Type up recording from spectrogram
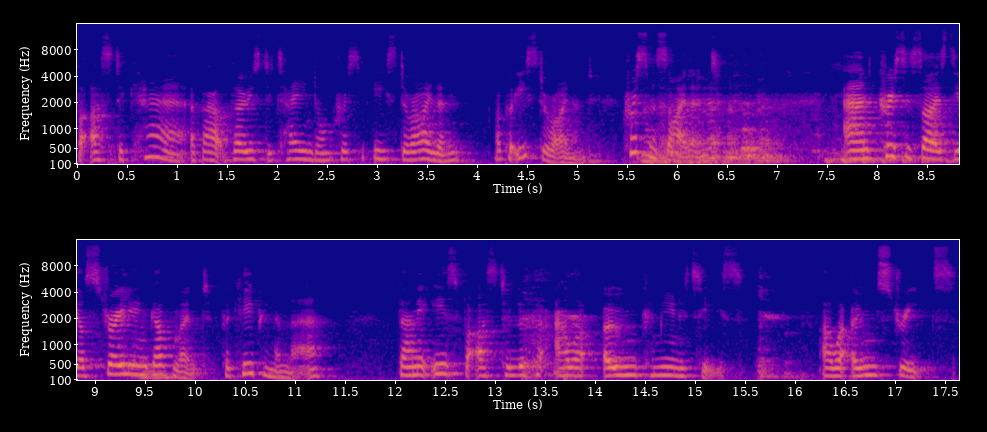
for us to care about those detained on Easter Island. I put Easter Island Christmas Island and criticise the Australian government for keeping them there than it is for us to look at our own communities, our own streets,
